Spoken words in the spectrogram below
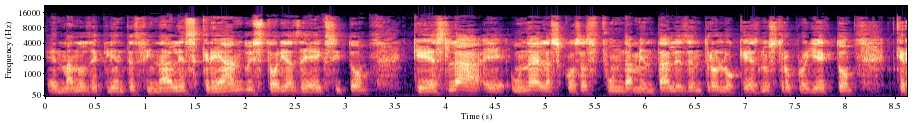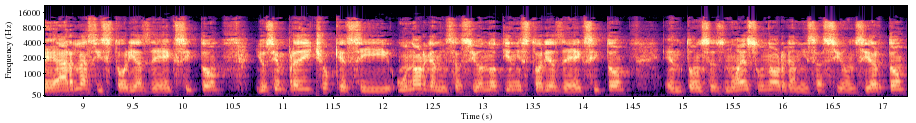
en manos de clientes finales, creando historias de éxito que es la, eh, una de las cosas fundamentales dentro de lo que es nuestro proyecto, crear las historias de éxito. Yo siempre he dicho que si una organización no tiene historias de éxito, entonces no es una organización, ¿cierto?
